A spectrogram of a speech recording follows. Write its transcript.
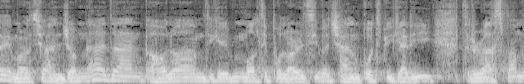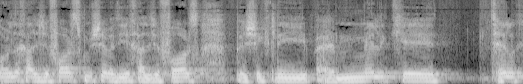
اماراتی انجام ندادن. و حالا هم دیگه مالتی پولاریتی و چند قطبیگری رسما وارد خلیج فارس میشه و دیگه خلیج فارس به شکلی ملک تلق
